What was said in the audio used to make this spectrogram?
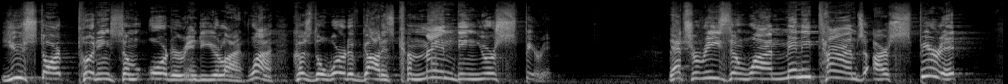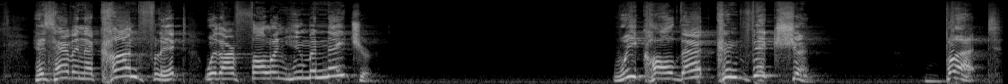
You start putting some order into your life. Why? Because the Word of God is commanding your spirit. That's a reason why many times our spirit is having a conflict with our fallen human nature. We call that conviction. But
